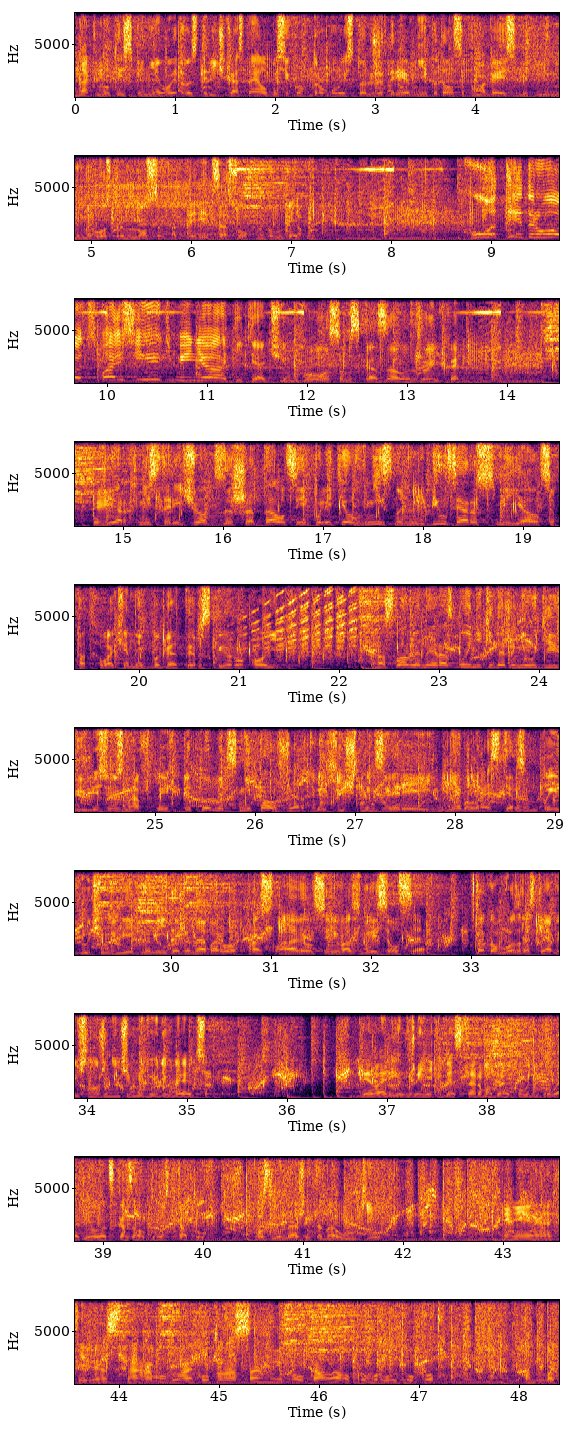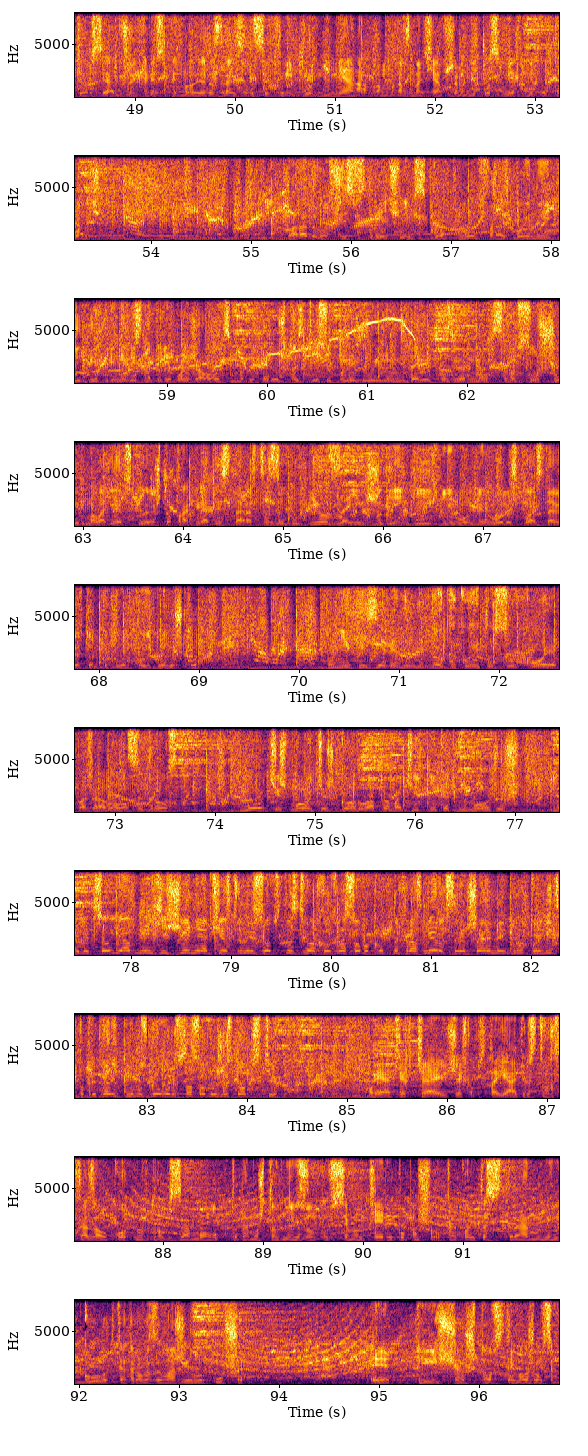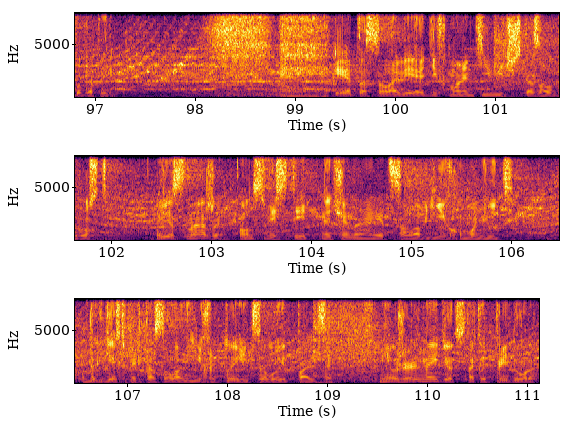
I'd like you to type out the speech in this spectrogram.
На гнутой спине у этого старичка стоял босиком другой, столь же древний, и пытался, помогая себе длинным и острым носом, отпереть засов на голубятне. «Кот и дрот, спасите меня!» – детячьим голосом сказал Жихарь. Верхний старичок зашатался и полетел вниз, но не убился, а рассмеялся, подхваченный богатырской рукой. Прославленные разбойники даже не удивились, узнав, что их питомец не пал жертвой хищных зверей, не был растерзан поедучими ведьмами и даже наоборот прославился и возвысился. В таком возрасте обычно уже ничему не удивляются. «Говорил же я тебе, старому дураку, не проводил, сказал Дрозд коту. «После нашей-то науки». «Я тебе, старому дураку, то же самое толковал», – промурлыкал кот. Он потерся об жихаре спиной и разразился хриплым мявом, означавшим не то смех, не то плач. Порадовавшись встрече и всплакнув, разбойные деды принялись на перебой жаловаться богатырю, что здесь у Полилю им не дают развернуться во всю ширь молодецкую, что проклятый староста загубил за их же деньги их невольную волюшку, оставив только горькую долюшку. «У них и зеленое вино какое-то сухое», – пожаловался Дрозд. Мучишь, мучишь горло, а промочить никак не можешь. На лицо явное хищение общественной собственности в особо крупных размерах, совершаемые группой лиц по предварительному сговору с особой жестокостью. «При отягчающих обстоятельствах», — сказал кот, но вдруг замолк, потому что внизу по всему черепу пошел какой-то странный гул, от которого заложило уши. «Это еще что?» — встревожился богатырь. «Это Соловей Адихмантьевич», — сказал Дрозд. «Весна же, он свистеть начинает, соловьиху манить». «Да где теперь та соловьиха? Кто ей целует пальцы? Неужели найдется такой придурок?»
